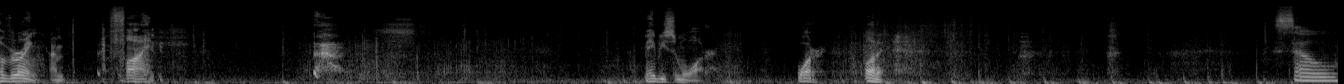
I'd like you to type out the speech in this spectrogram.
Stop hovering. I'm fine. Maybe some water. Water. On it. So...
